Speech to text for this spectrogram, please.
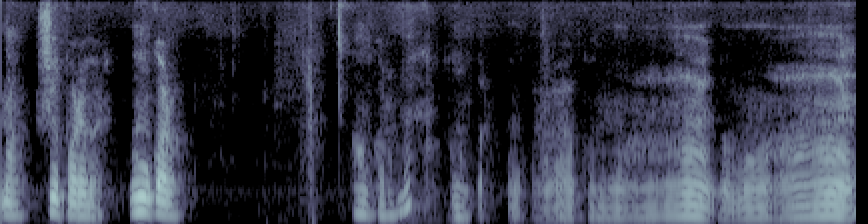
না, শুয়ে পড়ে এবার। ঘুম করো। ঘুম করো না ঘুম করো ঘুম করো। ঘুমায় ঘুমায়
